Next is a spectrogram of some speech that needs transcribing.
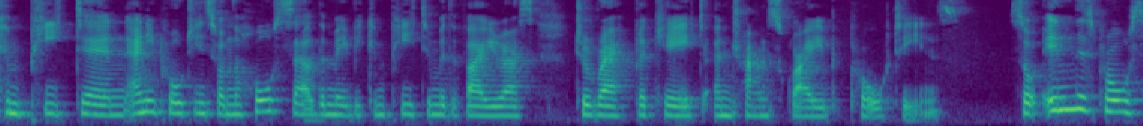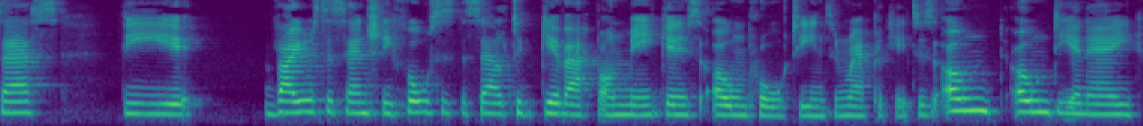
competing, any proteins from the host cell that may be competing with the virus to replicate and transcribe proteins. So in this process, the virus essentially forces the cell to give up on making its own proteins and replicate its own own DNA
